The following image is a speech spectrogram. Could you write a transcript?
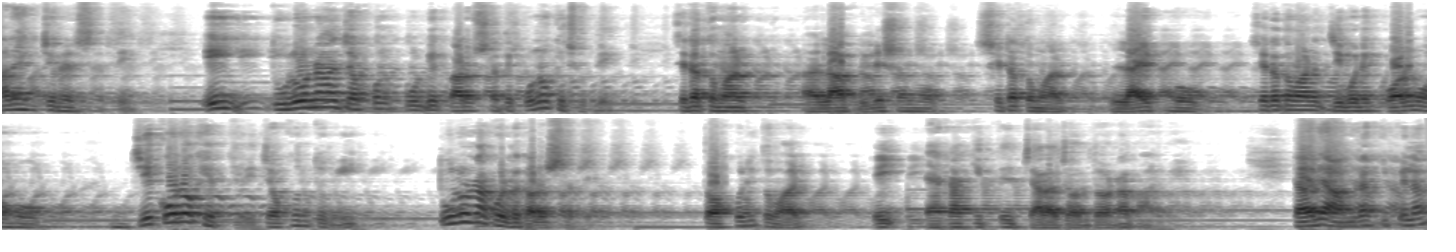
আর একজনের সাথে, এই তুলনা যখন করবে কারোর সাথে কোনো কিছুতে, সেটা তোমার লাভ রিলেশন হোক, সেটা তোমার লাইফ হোক, সেটা তোমার জীবনে কর্ম হোক যে কোনো ক্ষেত্রে যখন তুমি তুলনা করবে কারোর সাথে, তখনই তোমার এই একাকিত্বের জ্বালা যন্ত্রণা বাড়বে। তাহলে আমরা কি পেলাম?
